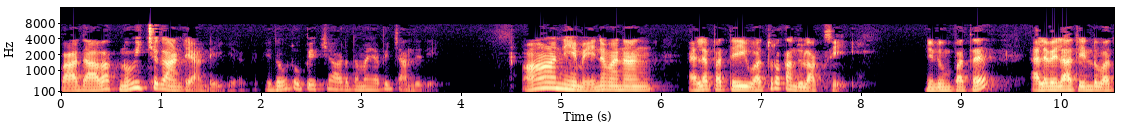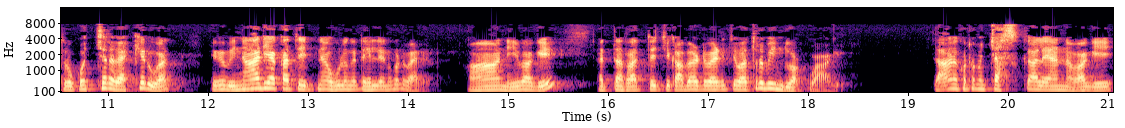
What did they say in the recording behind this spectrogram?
බාධාවක් නොවිච්ච ගන්නට යන්නේ කියලා. එතකොට උපේක්ෂාවට තමයි අපි ඡන්ද දෙන්නේ. ආනේම එනවනම් ඇලපතේ වතුර කඳුලක්සේ. නිලුම්පත ඇල වෙලා තියෙන වතුර කොච්චර වැක්කිරුවත් ඒක විනාඩියක් අතෙත් නෑ උහුලඟට හෙල්ලෙනකොට වැටෙනවා. ආන් ඒ වගේ නැත්තම් රත් වෙච්ච කබලට වැටිච්ච වතුර බින්දුවක් වාගේ. දානකොටම චස් කාලා යනවා වගේ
